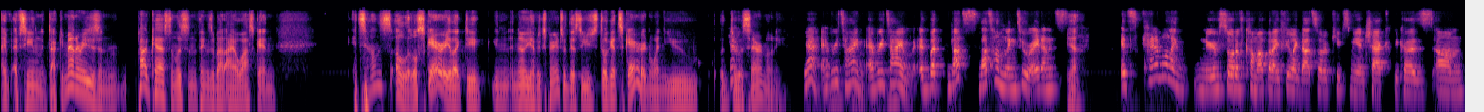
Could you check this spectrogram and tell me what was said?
I've I've seen like documentaries and podcasts and listened to things about ayahuasca, and it sounds a little scary. Like, do you, you know you have experience with this? Do you still get scared when you do a ceremony? yeah every time every time Uh, but that's that's humbling too right and it's Yeah. it's kind of more like nerves sort of come up but i feel like that sort of keeps me in check because um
